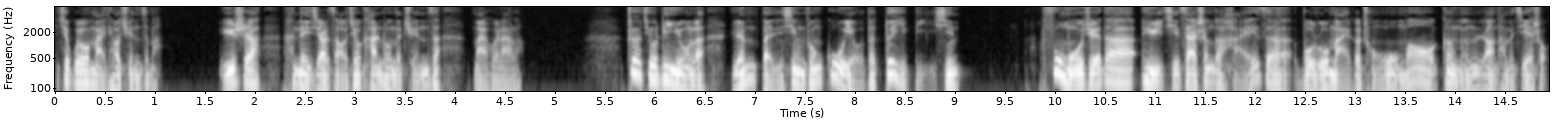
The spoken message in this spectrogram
就给我买条裙子吧。”于是啊，那件早就看中的裙子买回来了。这就利用了人本性中固有的对比心。父母觉得，与其再生个孩子，不如买个宠物猫更能让他们接受。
